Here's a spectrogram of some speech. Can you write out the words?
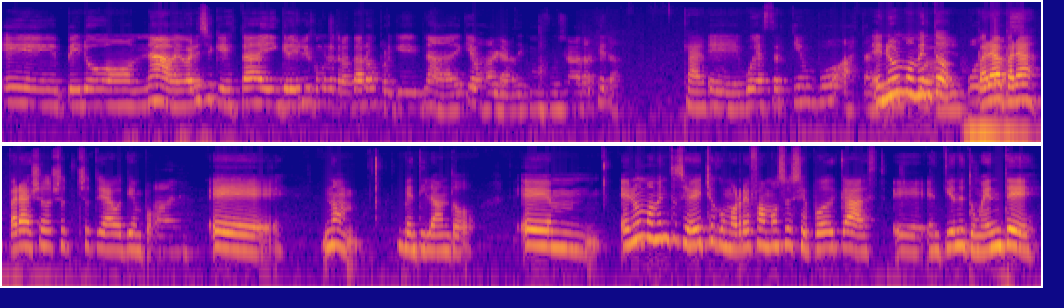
Eh, pero nada, me parece que está increíble cómo lo trataron porque nada, ¿de qué vas a hablar? De cómo funciona la tarjeta. Claro. Eh, voy a hacer tiempo hasta que en un momento, pará, pará, pará, yo, yo, yo te hago tiempo. Ah, Eh, no, ventilaban todo. Eh, en un momento se había hecho como re famoso ese podcast, Entiende tu mente,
